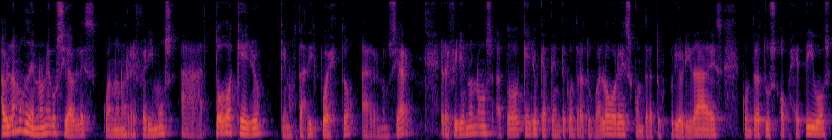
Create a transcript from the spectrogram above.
Hablamos de no negociables cuando nos referimos a todo aquello que no estás dispuesto a renunciar, refiriéndonos a todo aquello que atente contra tus valores, contra tus prioridades, contra tus objetivos,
